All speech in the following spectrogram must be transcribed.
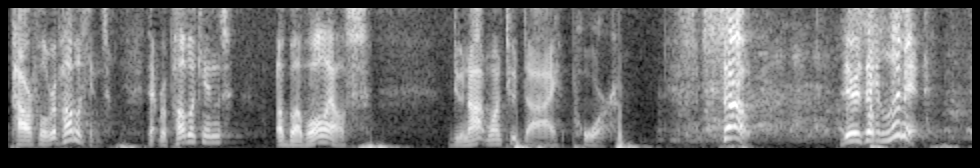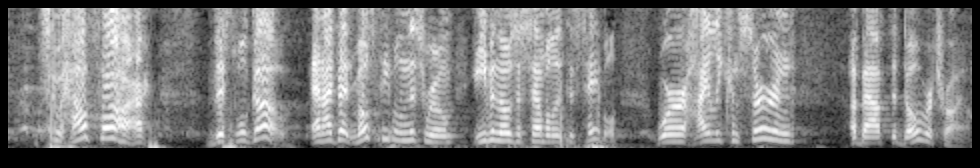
powerful Republicans, that Republicans, above all else, do not want to die poor. So, there's a limit to how far this will go. And I bet most people in this room, even those assembled at this table, were highly concerned about the Dover trial,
